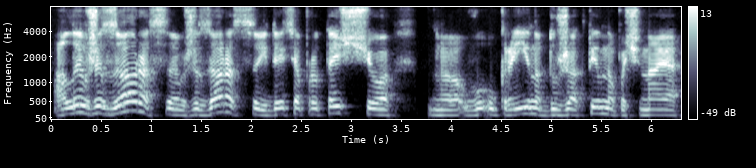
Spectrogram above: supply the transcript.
Але вже зараз, вже зараз йдеться про те, що Україна дуже активно починає.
